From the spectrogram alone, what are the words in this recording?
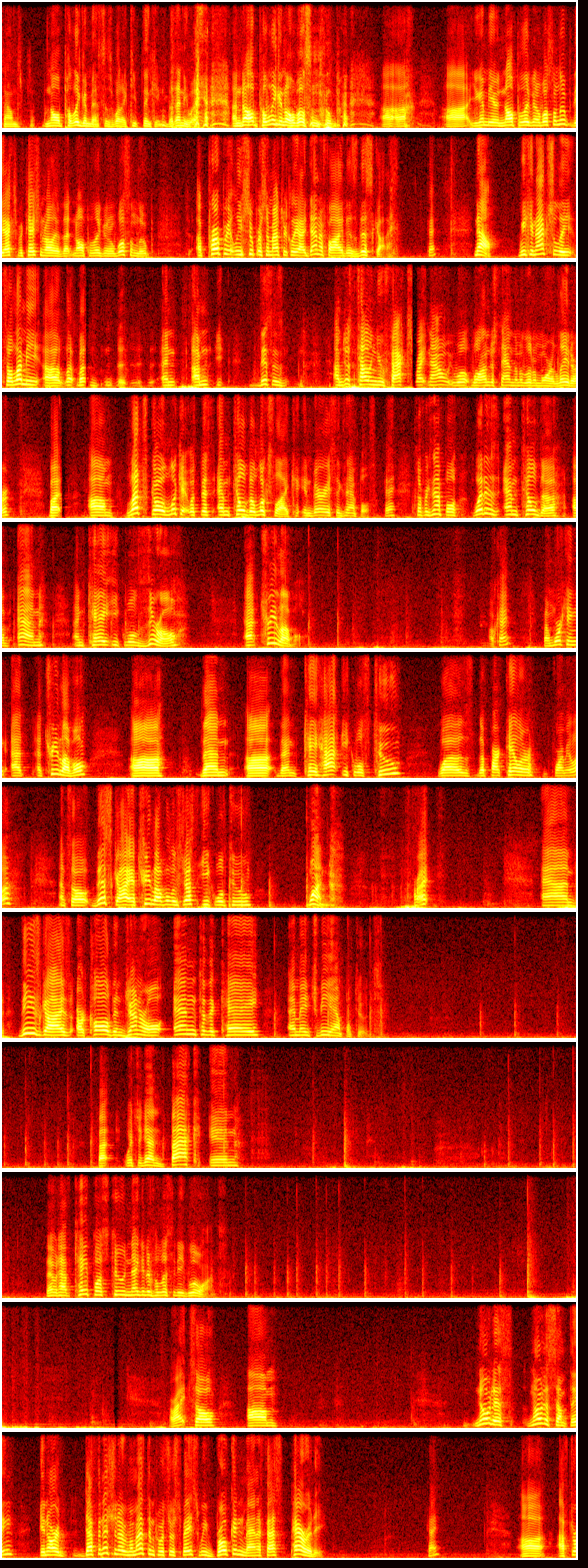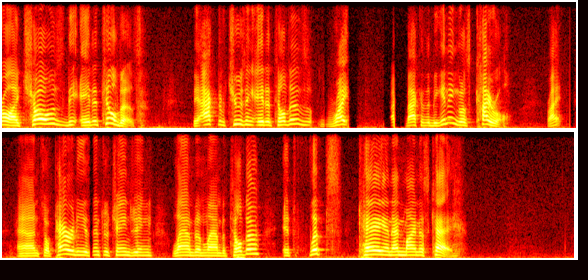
sounds null polygamous is what I keep thinking. But anyway, a null polygonal Wilson loop. Uh, uh, you give me a null polygonal Wilson loop. The expectation value of that null polygonal Wilson loop appropriately supersymmetrically identified as this guy. Okay? Now, we can actually, so let me, uh, let, but, and I'm, this is, I'm just telling you facts right now. We'll, we'll understand them a little more later. But um, let's go look at what this m tilde looks like in various examples. Okay? So for example, what is m tilde of n and k equals 0 at tree level? Okay? If I'm working at, at tree level, uh, then, uh, then k hat equals 2 was the Parke-Taylor formula. And so this guy at tree level is just equal to 1, right? And these guys are called in general n to the k MHV amplitudes. But, which again, back in they would have k plus 2 negative helicity gluons. All right, so um, notice, notice something. In our definition of momentum twistor space, we've broken manifest parity. Okay? Uh, after all, I chose the eta tildes. The act of choosing eta tildes right, right back at the beginning was chiral, right? And so parity is interchanging lambda and lambda tilde. It flips k and n minus k.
